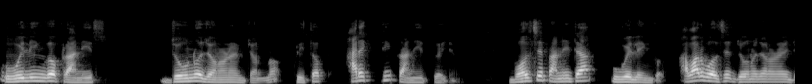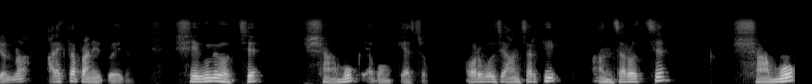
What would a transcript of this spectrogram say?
উভয়লিঙ্গ প্রাণীর যৌন জননের জন্য পৃথক আরেকটি প্রাণীর প্রয়োজন? বলছে প্রাণীটা উভয়লিঙ্গ। আবার বলছে যৌন জননের জন্য আরেকটা প্রাণীর প্রয়োজন। সেগুলি হচ্ছে শামুক এবং কেঁচো। আবার বলছে আনসার কি? আনসার হচ্ছে শামুক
